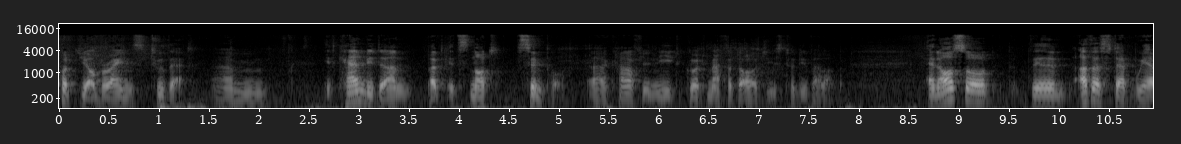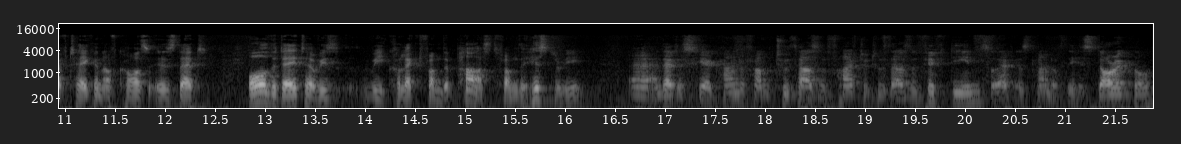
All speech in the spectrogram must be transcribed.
put your brains to that. Um, it can be done, but it's not simple. Uh, kind of, you need good methodologies to develop. And also, the other step we have taken, of course, is that all the data we, we collect from the past, from the history, uh, and that is here kind of from 2005 to 2015, so that is kind of the historical.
